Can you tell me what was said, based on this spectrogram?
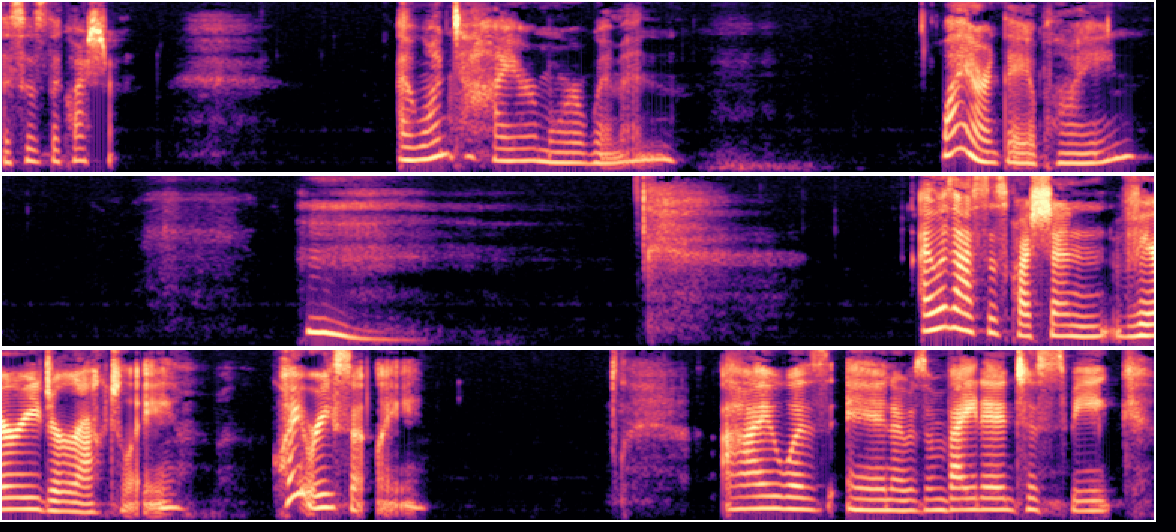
This is the question I want to hire more women. Why aren't they applying? Hmm. I was asked this question very directly quite recently. I was in, I was invited to speak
